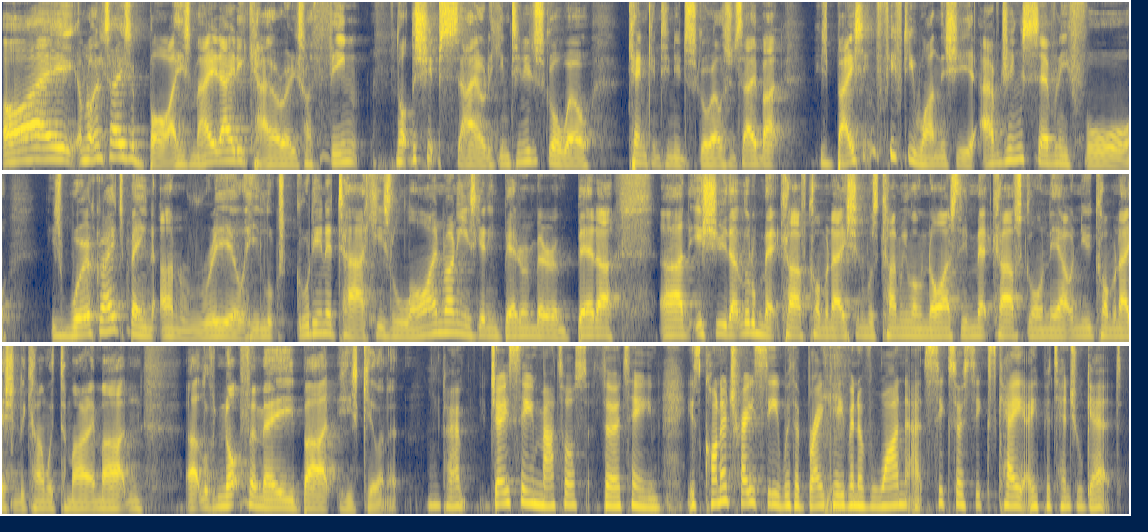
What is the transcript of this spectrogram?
I I'm not going to say he's a buy. He's made 80k already, so I think not the ship sailed. He continued to score well. Can continue to score well, I should say, but he's basing 51 this year, averaging 74. His work rate's been unreal. He looks good in attack. His line running is getting better and better and better. Uh, the issue, that little Metcalf combination was coming along nicely. Metcalf's gone now, a new combination to come with Te Maire Martin. Uh, look, not for me, but he's killing it. Okay. JC Matos 13. Is Connor Tracey with a break even of one at 606k a potential get?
